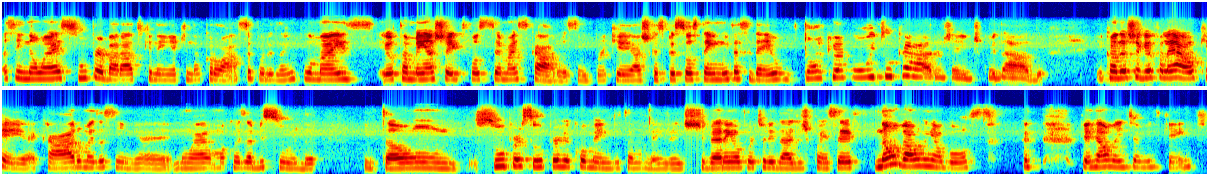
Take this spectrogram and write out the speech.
assim, não é super barato que nem aqui na Croácia, por exemplo, mas eu também achei que fosse ser mais caro, assim, porque acho que as pessoas têm muito essa ideia, o Tóquio é muito caro, gente, cuidado. E quando eu cheguei, eu falei, ah, ok, é caro, mas assim, é, não é uma coisa absurda. Então, super, super recomendo também, gente. Se tiverem a oportunidade de conhecer, não vão em agosto, porque realmente é muito quente.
